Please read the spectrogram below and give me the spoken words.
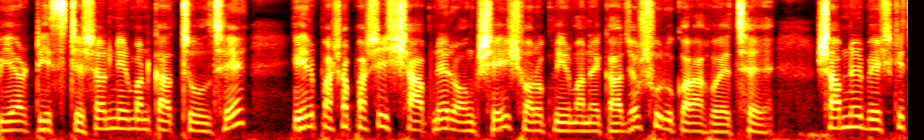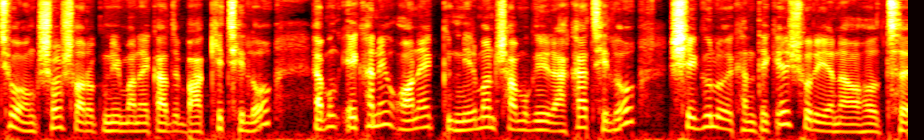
বিআরটি স্টেশন নির্মাণ কাজ চলছে। এর পাশাপাশি সামনের অংশেই সড়ক নির্মাণের কাজও শুরু করা হয়েছে। সামনের বেশ কিছু অংশ সড়ক নির্মাণের কাজ বাকি ছিল এবং এখানে অনেক নির্মাণ সামগ্রী রাখা ছিল। সেগুলো এখান থেকে সরিয়ে নেওয়া হচ্ছে।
